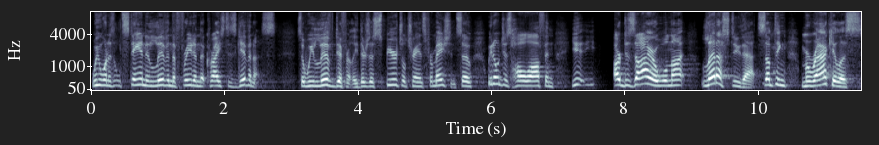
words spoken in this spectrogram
We want to stand and live in the freedom that Christ has given us. So we live differently. There's a spiritual transformation. So we don't just haul off and you, our desire will not let us do that. Something miraculous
